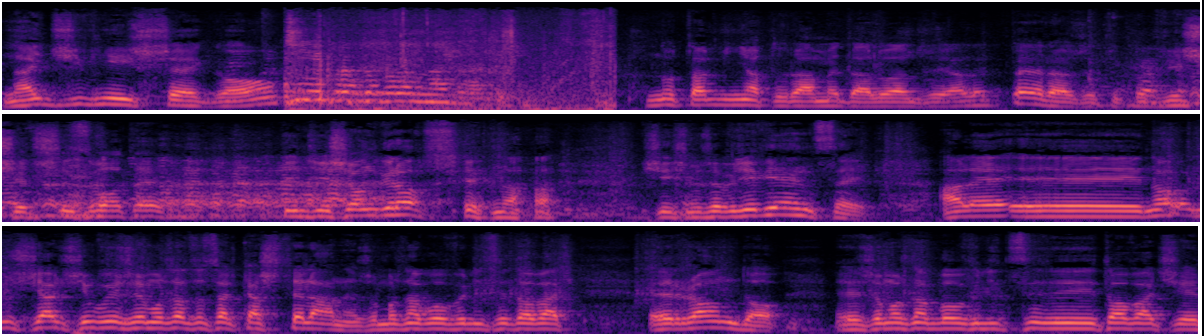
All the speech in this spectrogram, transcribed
Najdziwniejszego, Gdzie nieprawdopodobna rzecz? no ta miniatura medalu Andrzeja Lepera, że tylko 203 zł 50 groszy, no. Myśleliśmy, że będzie więcej, ale yy, no, już, ja już nie mówię, że można dostać kasztelany, że można było wylicytować rondo, yy, że można było wylicytować yy,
